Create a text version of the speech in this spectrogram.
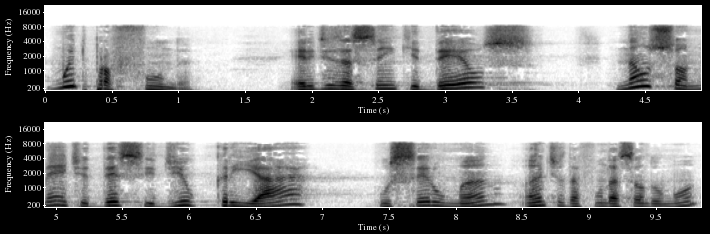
muito profunda. Ele diz assim que Deus não somente decidiu criar o ser humano antes da fundação do mundo,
